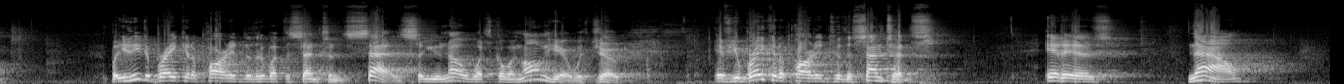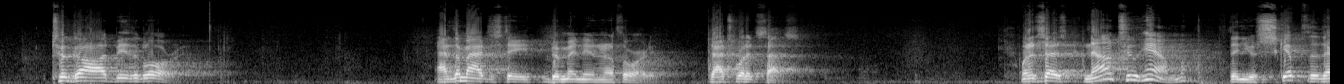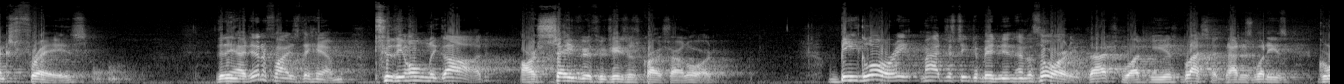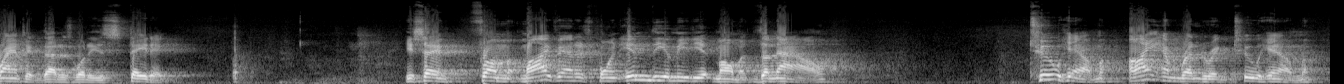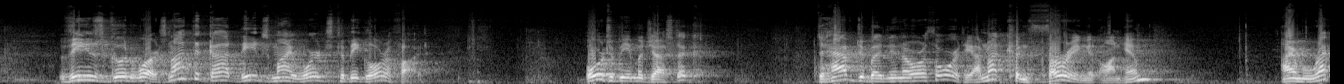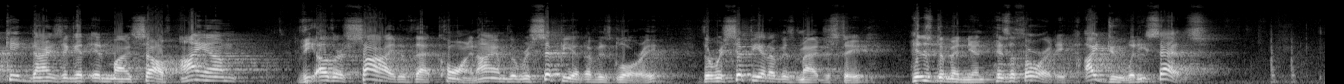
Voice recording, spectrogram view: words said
But you need to break it apart into the, what the sentence says so you know what's going on here with Jude. If you break it apart into the sentence, it is now to God be the glory and the majesty, dominion, and authority. That's what it says. When it says, now to him, then you skip the next phrase. Then he identifies the him to the only God, our Savior through Jesus Christ our Lord. Be glory, majesty, dominion, and authority. That's what he is blessing. That is what he's granting. That is what he's stating. He's saying, from my vantage point in the immediate moment, the now, to him, I am rendering to him these good words. Not that God needs my words to be glorified or to be majestic, to have dominion or authority. I'm not conferring it on him. I'm recognizing it in myself. I am the other side of that coin. I am the recipient of his glory, the recipient of his majesty, his dominion, his authority. I do what he says.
